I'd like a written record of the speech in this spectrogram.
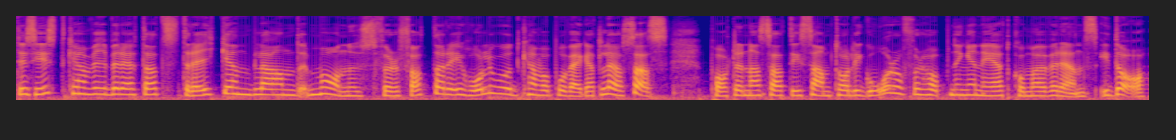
Till sist kan vi berätta att strejken bland manusförfattare i Hollywood kan vara på väg att lösas. Parterna satt i samtal igår och förhoppningen är att komma överens idag.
